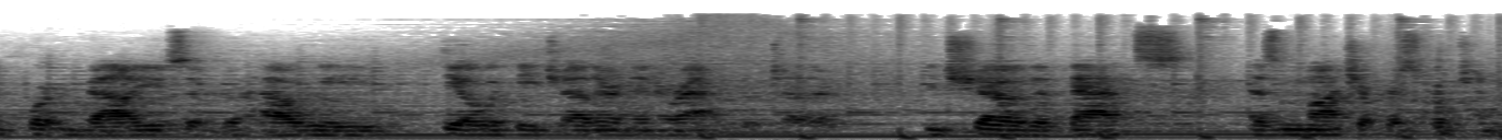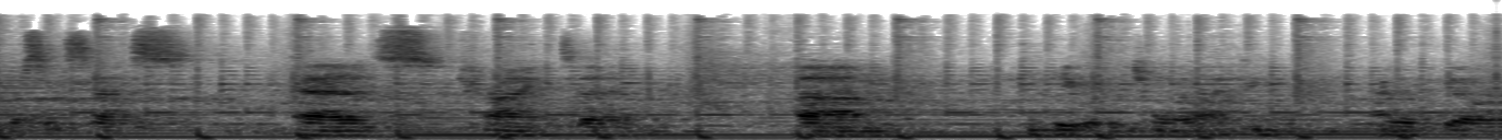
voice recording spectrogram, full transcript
important values of how we deal with each other and interact with each other and show that that's as much a prescription for success as trying to um, compete with each other. I think I would feel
